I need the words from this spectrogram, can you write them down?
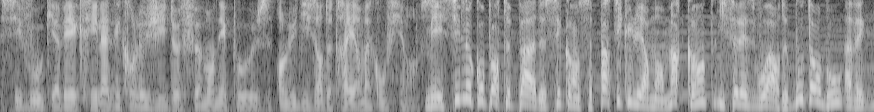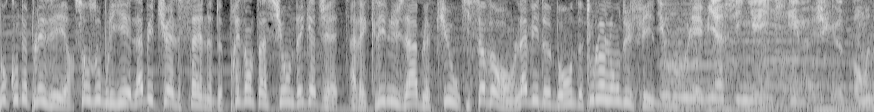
c'est vous qui avez écrit la nécrologie de feu mon épouse, en lui disant de trahir ma confiance. Mais s'il ne comporte pas de séquences particulièrement marquantes, il se laisse voir de bout en bout avec beaucoup de plaisir, sans oublier l'habituelle scène de présentation des gadgets, avec l'inusable Q qui sauveront la vie de Bond tout le long du film. Si vous voulez bien signer ici, monsieur Bond,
